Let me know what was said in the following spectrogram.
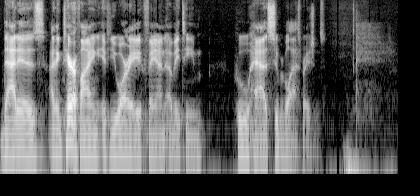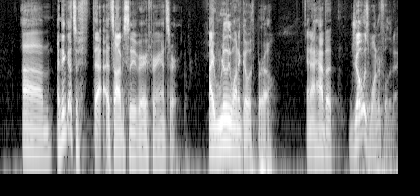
that is, I think, terrifying if you are a fan of a team who has Super Bowl aspirations. Um, I think that's a that's obviously a very fair answer. I really want to go with Burrow, and I have a Joe was wonderful today.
